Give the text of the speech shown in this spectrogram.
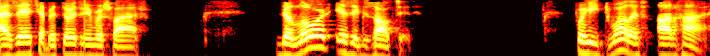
Isaiah chapter 33 verse 5. The Lord is exalted, for he dwelleth on high.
